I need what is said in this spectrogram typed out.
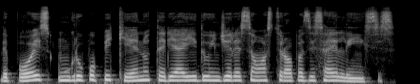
Depois, um grupo pequeno teria ido em direção às tropas israelenses.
